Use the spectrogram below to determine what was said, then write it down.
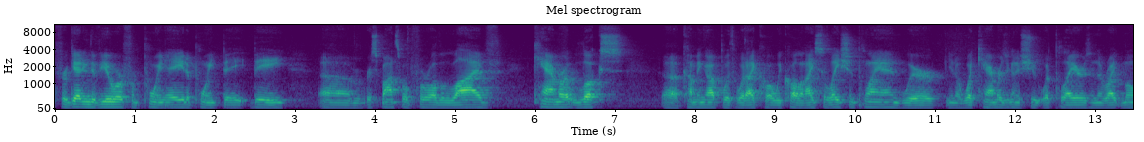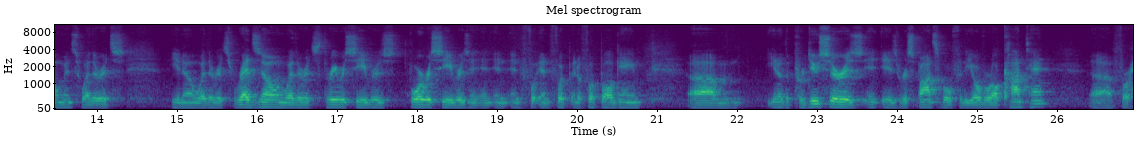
for getting the viewer from point A to point B, B um, responsible for all the live camera looks, uh, coming up with what I call we call an isolation plan, where you know what cameras are going to shoot what players in the right moments, whether it's you know whether it's red zone, whether it's three receivers, four receivers in in, in, in, in, in a football game. Um, you know the producer is is responsible for the overall content, uh, for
